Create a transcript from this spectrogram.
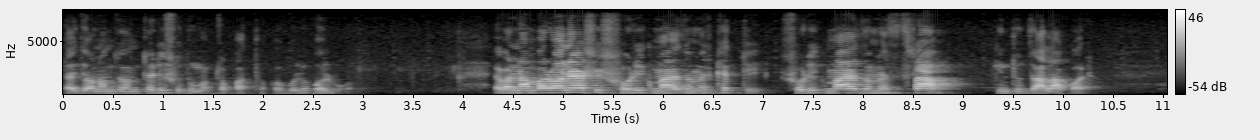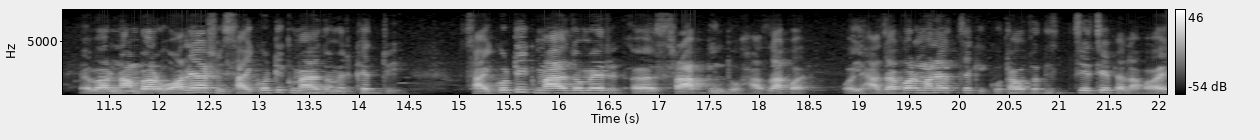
তাই জননযন্ত্রেরই শুধুমাত্র পার্থক্যগুলো বলব। এবার নাম্বার ওয়ানে আসি শরিক মায়াজমের ক্ষেত্রে। শরিক মায়াজমের স্রাব কিন্তু জ্বালাকর এবার নাম্বার ওয়ানে আসি সাইকোটিক মায়াজমের ক্ষেত্রে। সাইকোটিক মায়াজমের স্রাব কিন্তু হাজাকর ওই হাজাকর মানে হচ্ছে কি, কোথাও যদি চেঁচে ফেলা হয়,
